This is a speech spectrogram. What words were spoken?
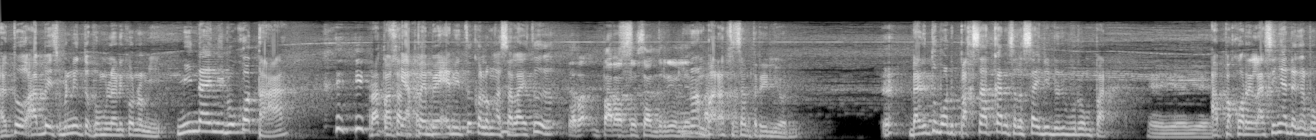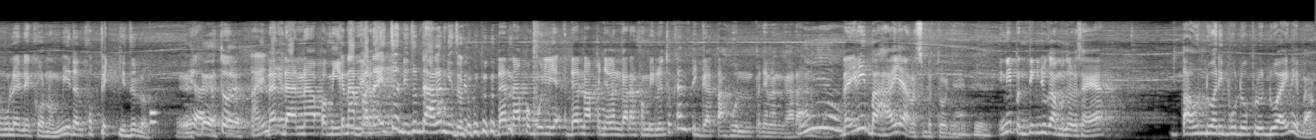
Itu habis sebenarnya untuk pemulihan ekonomi. Mindahin ibu kota pakai APBN itu kalau nggak salah itu 400-an triliun. 400-an triliun. Dan itu mau dipaksakan selesai di 2024. Ya, ya, ya. Apa korelasinya dengan pemulihan ekonomi dan covid gitu loh? Iya betul. Nah, ini, dan dana pemilu. Kenapa yang, itu ditunda kan gitu? dana pemulia, dana penyelenggaraan pemilu itu kan tiga tahun penyelenggaraan. Iya. Dan ini bahaya loh sebetulnya. Iya. Ini penting juga menurut saya tahun 2022 ini bang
